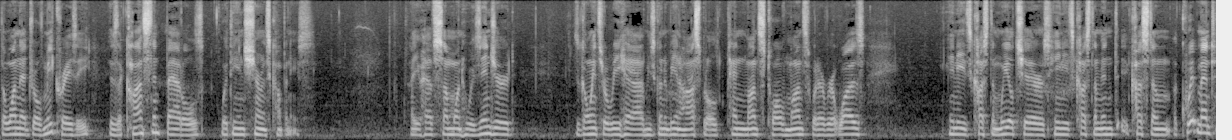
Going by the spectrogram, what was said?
the one that drove me crazy is the constant battles with the insurance companies. Now you have someone who is injured, is going through rehab, he's going to be in a hospital 10 months, 12 months, whatever it was he needs custom wheelchairs. He needs custom in, custom equipment.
